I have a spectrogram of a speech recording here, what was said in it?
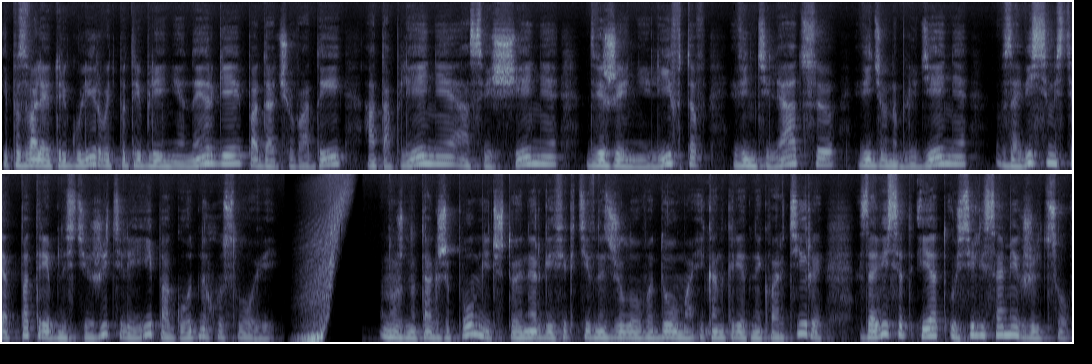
и позволяют регулировать потребление энергии, подачу воды, отопление, освещение, движение лифтов, вентиляцию, видеонаблюдение в зависимости от потребностей жителей и погодных условий. Нужно также помнить, что энергоэффективность жилого дома и конкретной квартиры зависит и от усилий самих жильцов,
